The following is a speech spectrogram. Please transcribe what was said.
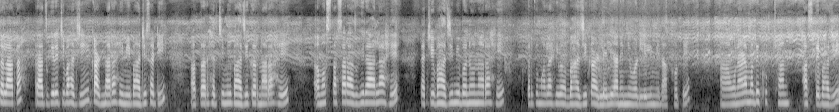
चला आता राजगिरीची भाजी काढणार आहे मी भाजीसाठी. तर ह्याची मी भाजी करणार आहे. मस्त असा राजगिरा आला आहे. त्याची भाजी मी बनवणार आहे. तर तुम्हाला ही भा- भाजी काढलेली आणि निवडलेली मी दाखवते. उन्हाळ्यामध्ये खूप छान असते भाजी.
